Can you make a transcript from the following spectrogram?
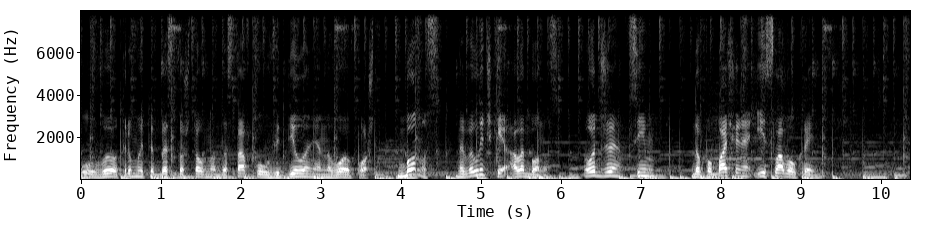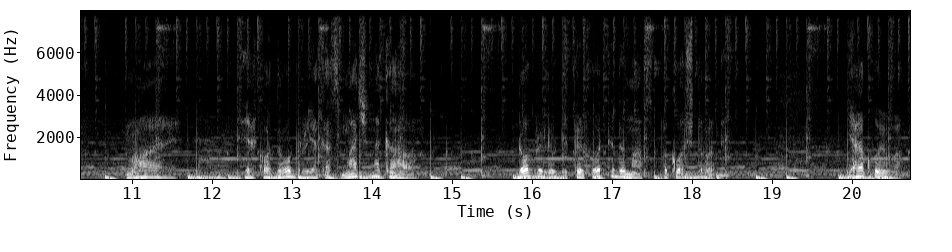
ви отримуєте безкоштовну доставку у відділення нової пошти. Бонус невеличкий, але бонус. Отже, всім до побачення і слава Україні! Ой, яка добра, яка смачна кава. Добрі люди, приходьте до нас покоштувати. Дякую вам.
